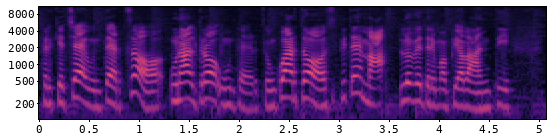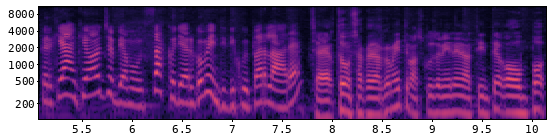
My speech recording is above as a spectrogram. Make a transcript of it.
Perché c'è un terzo, un altro, un terzo, un quarto ospite, ma lo vedremo più avanti. Perché anche oggi abbiamo un sacco di argomenti di cui parlare. Certo, un sacco di argomenti, ma scusami Elena, ti interrompo.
